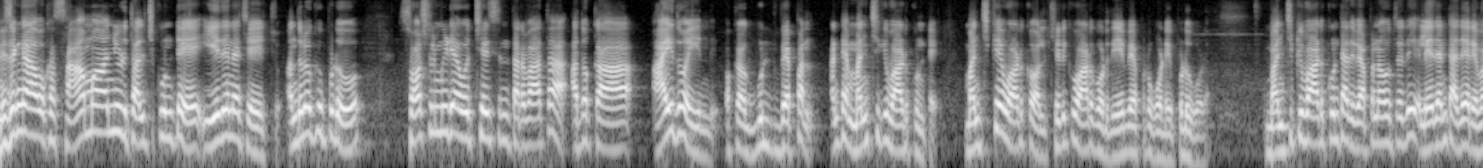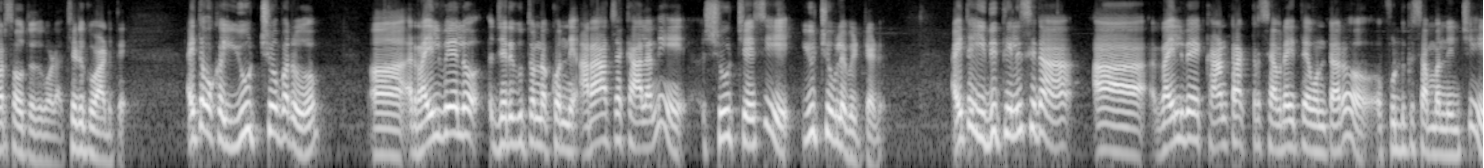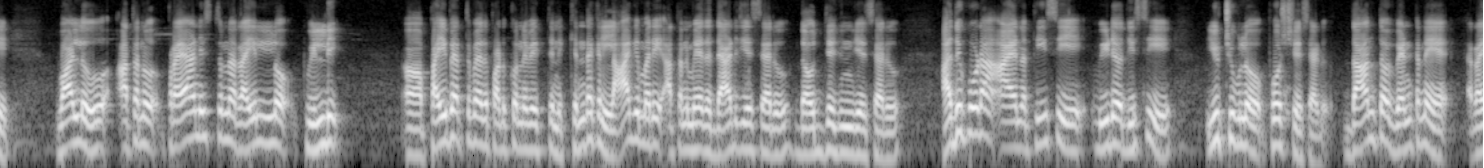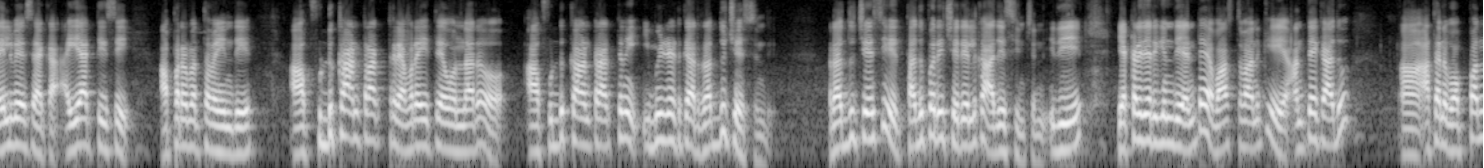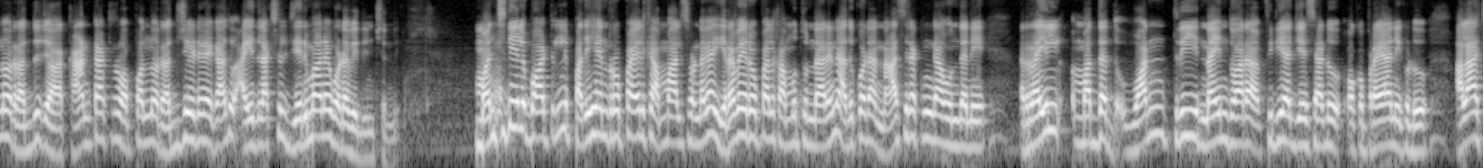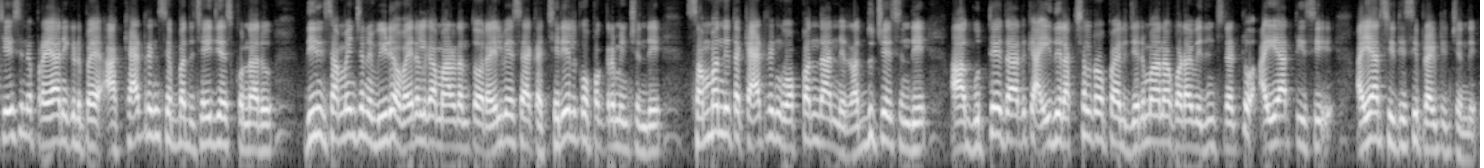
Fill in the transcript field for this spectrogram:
నిజంగా ఒక సామాన్యుడు తలుచుకుంటే ఏదైనా చేయొచ్చు. అందులోకి ఇప్పుడు సోషల్ మీడియా వచ్చేసిన తర్వాత అదొక ఆయుధం అయింది. ఒక గుడ్ వెపన్ అంటే మంచికి వాడుకుంటే. మంచికే వాడుకోవాలి. చెడుకి వాడకూడదు. ఏ వెపన్ కూడా ఎప్పుడు కూడా. మంచికి వాడుకుంటే అది వెపన్ అవుతుంది లేదంటే అదే రివర్స్ అవుతుంది కూడా చెడుకు వాడితే. అయితే ఒక యూట్యూబరు రైల్వేలో జరుగుతున్న కొన్ని అరాచకాలని షూట్ చేసి యూట్యూబ్లో పెట్టాడు. అయితే ఇది తెలిసిన ఆ రైల్వే కాంట్రాక్టర్స్ ఎవరైతే ఉంటారో ఫుడ్కి సంబంధించి వాళ్ళు అతను ప్రయాణిస్తున్న రైల్లో వెళ్ళి పైబెత్త మీద పడుకున్న వ్యక్తిని కిందకి లాగి మరి అతని మీద దాడి చేశారు దౌర్జన్యం చేశారు. అది కూడా ఆయన తీసి వీడియో తీసి యూట్యూబ్లో పోస్ట్ చేశాడు. దాంతో వెంటనే రైల్వే శాఖ ఐఆర్టీసీ అప్రమత్తమైంది. ఆ ఫుడ్ కాంట్రాక్టర్ ఎవరైతే ఉన్నారో ఆ ఫుడ్ కాంట్రాక్ట్ని ఇమీడియట్గా రద్దు చేసింది. రద్దు చేసి తదుపరి చర్యలకు ఆదేశించింది. ఇది ఎక్కడ జరిగింది అంటే వాస్తవానికి అంతేకాదు అతని ఒప్పందం రద్దు కాంట్రాక్టర్ ఒప్పందం రద్దు చేయడమే కాదు ఐదు లక్షల జరిమానా కూడా విధించింది. మంచినీళ్ళ బాటిల్ని పదిహేను రూపాయలకి అమ్మాల్సి ఉండగా ఇరవై రూపాయలకి అమ్ముతున్నారని అది కూడా నాసిరకంగా ఉందని rail Madad one three nine ద్వారా ఫిర్యాదు చేశాడు ఒక ప్రయాణికుడు. అలా చేసిన ప్రయాణికుడిపై ఆ క్యాటరింగ్ సిబ్బంది చేయి చేసుకున్నారు. దీనికి సంబంధించిన వీడియో వైరల్గా మారడంతో రైల్వే శాఖ చర్యలకు ఉపక్రమించింది. సంబంధిత క్యాటరింగ్ ఒప్పందాన్ని రద్దు చేసింది. ఆ గుత్తేదారికి ఐదు లక్షల రూపాయల జరిమానా కూడా విధించినట్లు ఐఆర్టీసీ ఐఆర్సీటీసీ ప్రకటించింది.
